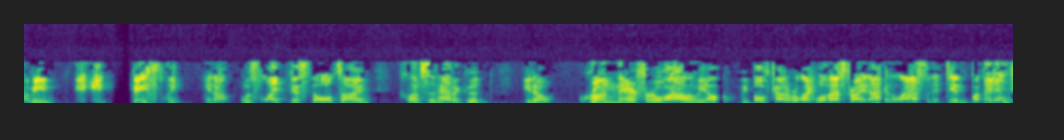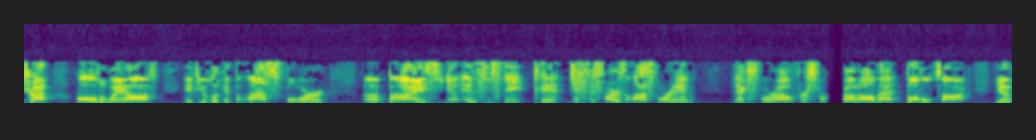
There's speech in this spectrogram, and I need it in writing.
I mean, it, it basically, you know, was like this the whole time. Clemson had a good, you know, run there for a while and we all, we both kind of were like, well, that's probably not going to last and it didn't, but they didn't drop all the way off. If you look at the last four, uh, byes. You got NC State, Pitt. Just as far as the last four in, next four out, first four out, all that bubble talk. You have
